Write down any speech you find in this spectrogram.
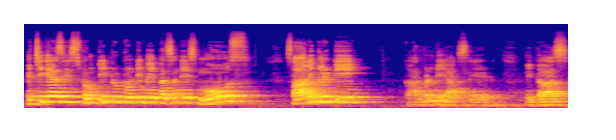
Which gas is 20 to 25 percent most solubility? Carbon dioxide because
